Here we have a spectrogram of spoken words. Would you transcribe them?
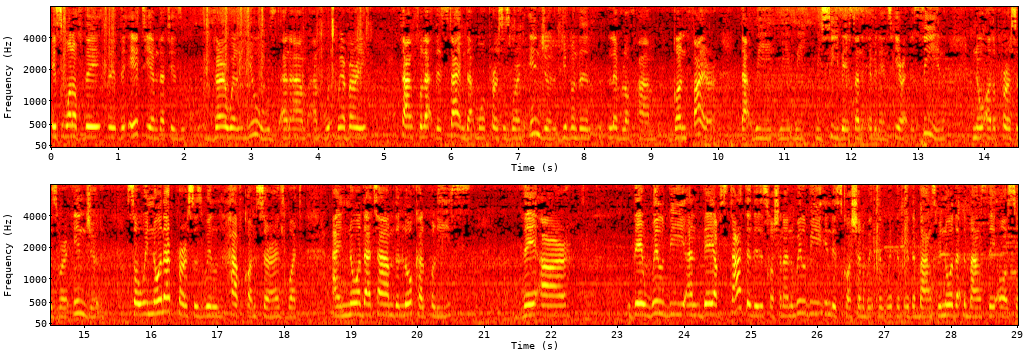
It's one of the, the, the ATM that is very well used and um, we're very thankful at this time that more persons weren't injured given the level of um, gunfire that we, we, we, we see based on evidence here at the scene. No other persons were injured. So we know that persons will have concerns, but I know that um, the local police, they are they will be and they have started the discussion and will be in discussion with the, with the, with the banks. We know that the banks, they also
